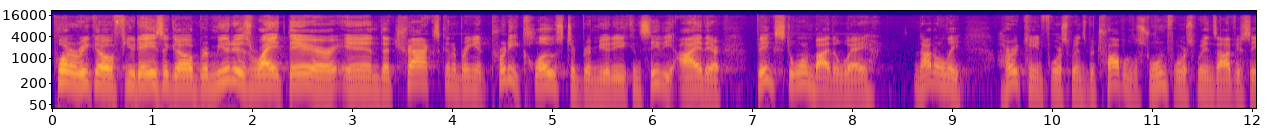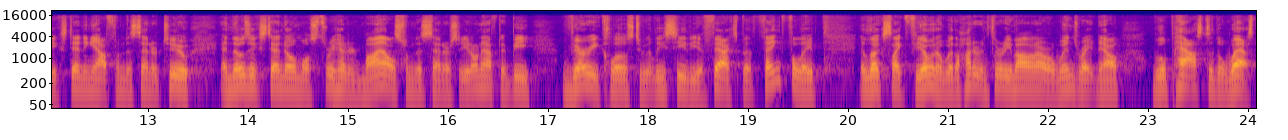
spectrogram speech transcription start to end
Puerto Rico a few days ago. Bermuda is right there, and the track's going to bring it pretty close to Bermuda. You can see the eye there. Big storm, by the way. Not only hurricane force winds, but tropical storm force winds obviously extending out from the center too. And those extend almost 300 miles from the center, so you don't have to be very close to at least see the effects. But thankfully, it looks like Fiona with 130 mile an hour winds right now will pass to the west.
